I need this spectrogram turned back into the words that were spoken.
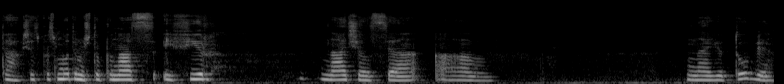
Так, сейчас посмотрим, чтобы у нас эфир начался а, на ютубе.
